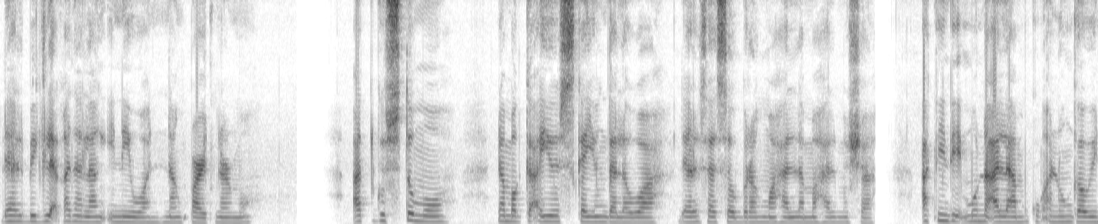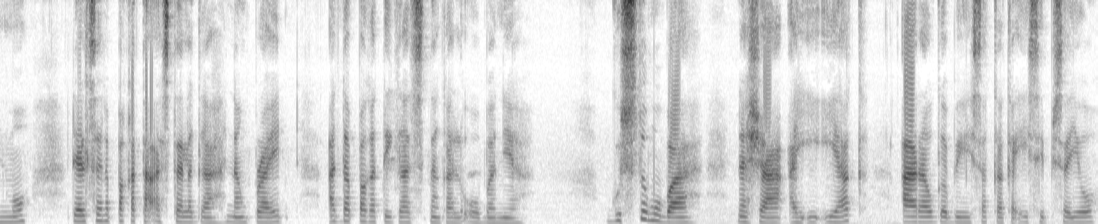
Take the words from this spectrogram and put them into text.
dahil bigla ka na lang iniwan ng partner mo? At gusto mo na magkaayos kayong dalawa dahil sa sobrang mahal na mahal mo siya. At hindi mo na alam kung anong gawin mo dahil sa napakataas talaga ng pride at napakatigas ng kalooban niya. Gusto mo ba na siya ay iiyak araw-gabi sa kakaisip sa'yo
